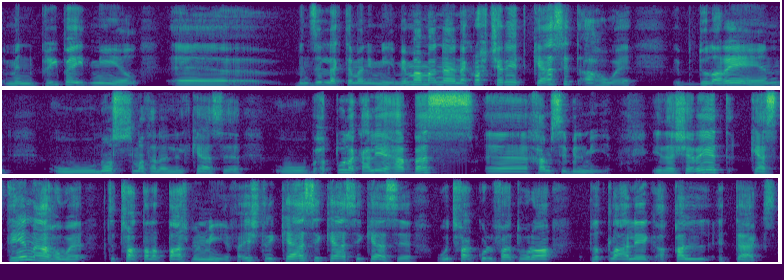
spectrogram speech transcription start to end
من prepared meal آه بنزل لك 800 بما معناه إنك رحت شريت كاسة قهوة بدولارين ونص مثلا الكاسة وبحطوا لك عليها بس آه، خمسة بالمية. إذا شريت كاستين قهوة بتدفع 13% فاشتري كاسة كاسة كاسة وادفع كل فاتورة بتطلع عليك أقل التاكس.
